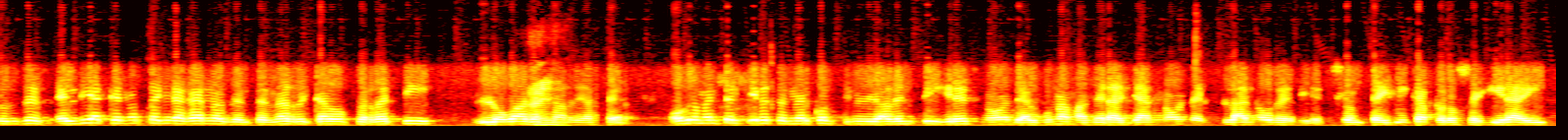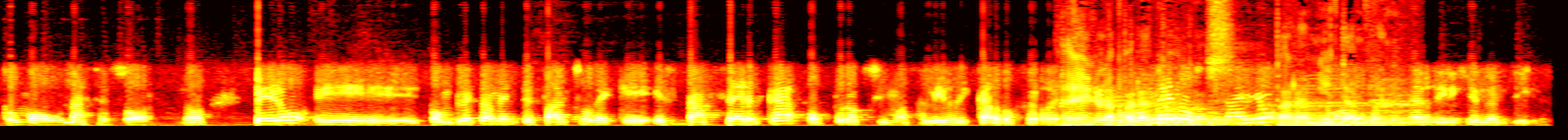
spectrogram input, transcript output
Entonces, el día que no tenga ganas de entrenar Ricardo Ferretti, lo va a dejar de hacer. Obviamente él quiere tener continuidad en Tigres, ¿no? De alguna manera ya no en el plano de dirección técnica, pero seguir ahí como un asesor, ¿no? Pero eh, completamente falso de que está cerca o próximo a salir Ricardo Ferrer. Regla para todos, para mí también. tener dirigiendo en Tigres.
